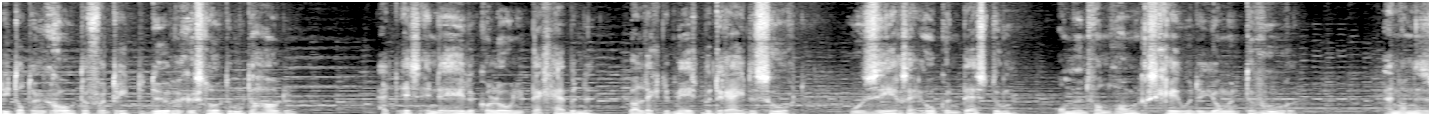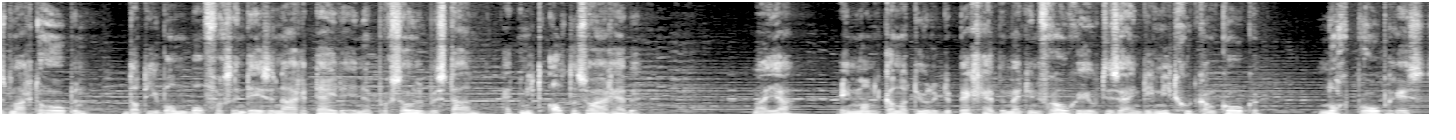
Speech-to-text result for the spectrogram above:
die tot een grote verdriet de deuren gesloten moeten houden. Het is in de hele kolonie pechhebbende wellicht de meest bedreigde soort, hoezeer zij ook hun best doen om hun van honger schreeuwende jongen te voeren. En dan is het maar te hopen dat die wanboffers in deze nare tijden in hun persoonlijk bestaan het niet al te zwaar hebben. Maar ja, een man kan natuurlijk de pech hebben met een vrouw gehuwd te zijn die niet goed kan koken, nog proper is,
